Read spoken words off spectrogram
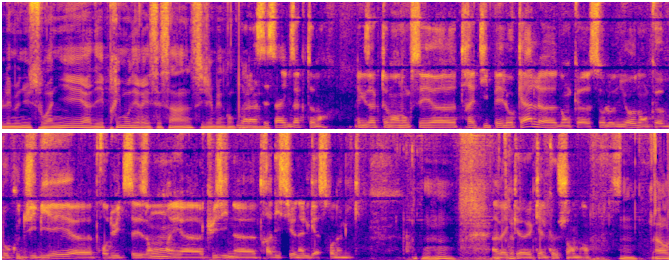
les menus soignés à des prix modérés, c'est ça, hein, si j'ai bien compris. Voilà, c'est ça, exactement. Exactement, donc c'est euh, très typé local, euh, donc euh, Sologno, donc beaucoup de gibier, produits de saison et cuisine traditionnelle gastronomique. Mhm. Avec euh, quelques chambres. Mhm. Alors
